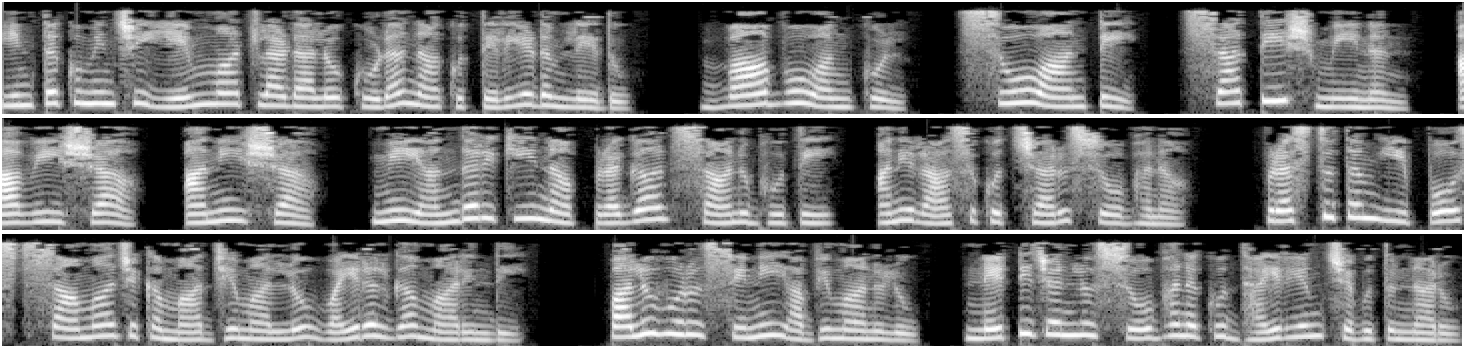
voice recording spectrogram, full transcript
ఇంతకుమించి ఏం మాట్లాడాలో కూడా నాకు తెలియడం లేదు. Babu uncle so aunty Satish Menon Aveesha Aneesha మీ అందరికీ నా ప్రగాఢ్ సానుభూతి అని రాసుకొచ్చారు శోభన. ప్రస్తుతం ఈ పోస్ట్ సామాజిక మాధ్యమాల్లో వైరల్గా మారింది. పలువురు సినీ అభిమానులు నెటిజన్లు శోభనకు ధైర్యం చెబుతున్నారు.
